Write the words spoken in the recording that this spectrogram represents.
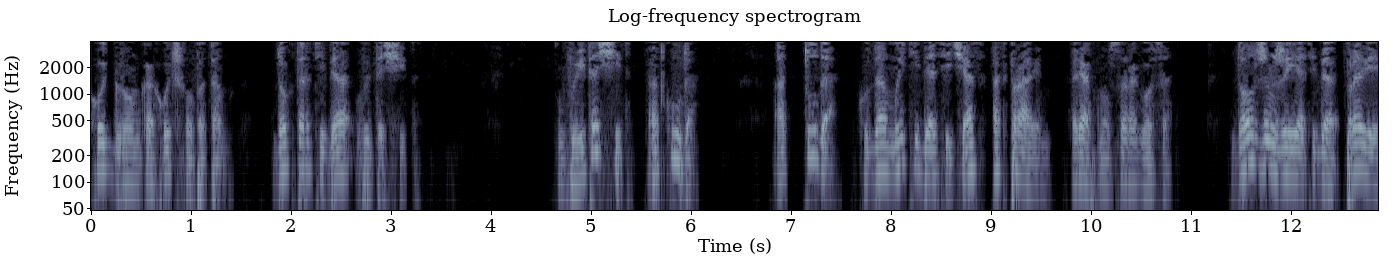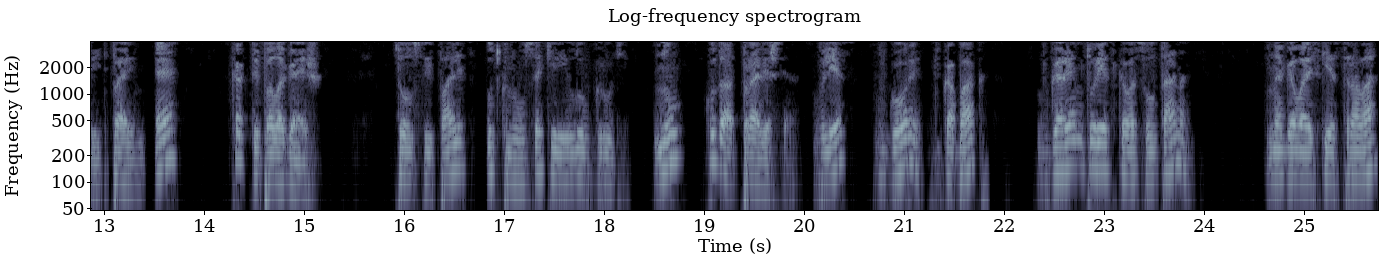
Хоть громко, хоть шепотом. Доктор тебя вытащит. Вытащит? Откуда? Оттуда, куда мы тебя сейчас отправим, рявкнул Сарагоса. Должен же я тебя проверить, парень, э? Как ты полагаешь? Толстый палец уткнулся Кириллу в грудь. Ну, Куда отправишься? В лес? В горы? В кабак? В гарем турецкого султана? На Гавайские острова?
